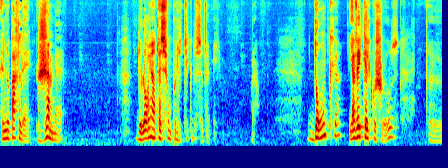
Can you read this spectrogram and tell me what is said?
elle ne parlait jamais de l'orientation politique de sa famille. Donc, il y avait quelque chose. Euh,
